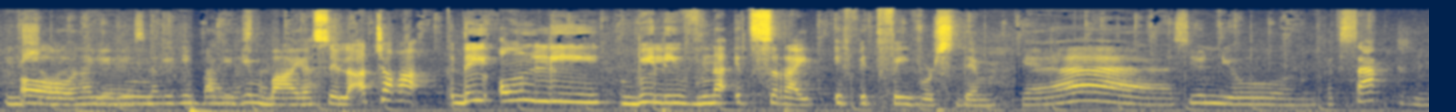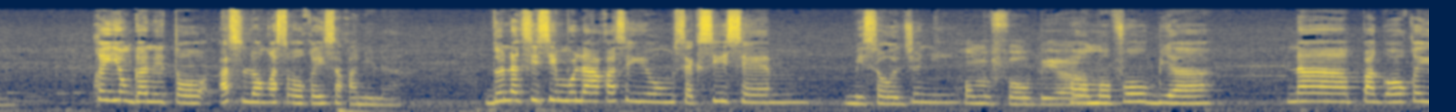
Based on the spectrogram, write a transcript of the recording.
In Oo, short, nagiging, yes, nagiging bias. nagiging bias sila. At saka, they only believe na it's right if it favors them. Yes, yun yun. Exactly. Okay yung ganito as long as okay sa kanila. Doon nagsisimula kasi yung sexism, misogyny, Homophobia. homophobia, na pag okay,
